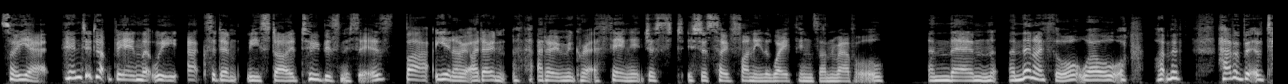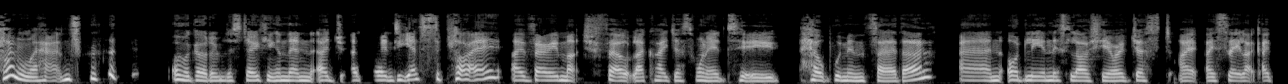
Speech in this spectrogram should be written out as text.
So yeah, ended up being that we accidentally started two businesses, but you know, I don't, I don't regret a thing. It just, it's just so funny the way things unravel. And then, and then I thought, well, a, have a bit of time on my hands. oh my God, I'm just joking. And then I, I joined Yes Supply. I very much felt like I just wanted to help women further. And oddly, in this last year, I've just, I, I say like I,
